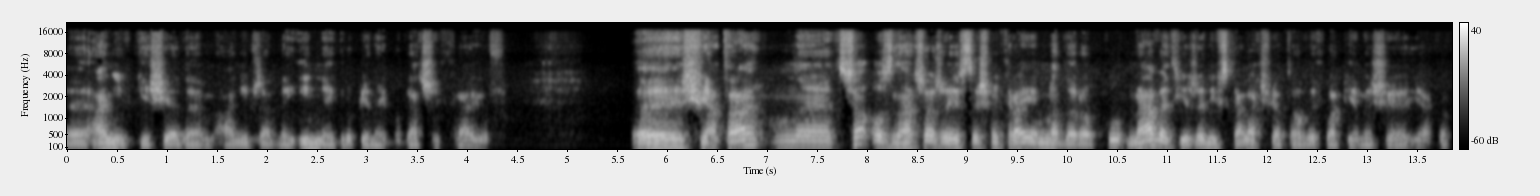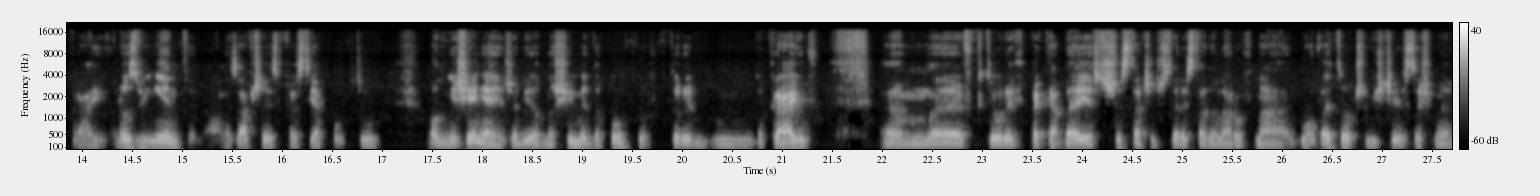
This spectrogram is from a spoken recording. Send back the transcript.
e, ani w G7, ani w żadnej innej grupie najbogatszych krajów świata, co oznacza, że jesteśmy krajem na dorobku, nawet jeżeli w skalach światowych łapiemy się jako kraj rozwinięty ale zawsze jest kwestia punktu odniesienia, jeżeli odnosimy do punktów, w którym, do krajów, w których PKB jest 300 czy 400 dolarów na głowę, to oczywiście jesteśmy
